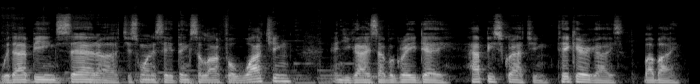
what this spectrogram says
With that being said, uh, just want to say thanks a lot for watching and you guys have a great day. Happy scratching. Take care, guys. Bye-bye.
